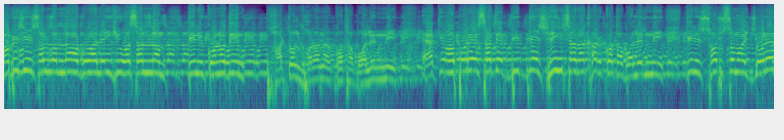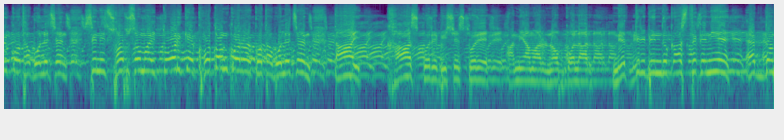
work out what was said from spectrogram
নবীজি সাল্লাল্লাহু আলাইহি ওয়াসাল্লাম, তিনি কোনোদিন ফাটল ধরানোর কথা বলেননি, একে অপরের সাথে বিদ্বেষ, হিংসা রাখার কথা বলেননি, তিনি সব সময় জোরের কথা বলেছেন, তিনি সব সময় তোরকে খতম করার কথা বলেছেন, তাই খাস করে, বিশেষ করে আমি আমার নবকলার নেতৃবৃন্দ কাছ থেকে নিয়ে একদম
